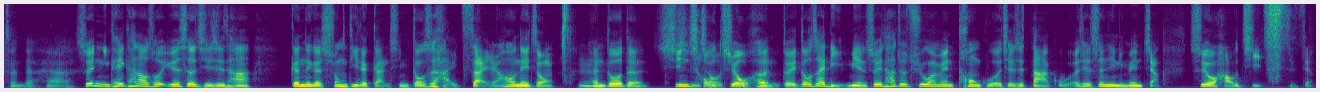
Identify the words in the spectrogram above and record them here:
真的，呃，所以你可以看到说，约瑟其实他。跟那个兄弟的感情都是还在，然后那种很多的新仇旧恨，嗯、对，都在里面，所以他就去外面痛哭，而且是大哭，而且圣经里面讲是有好几次这样，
